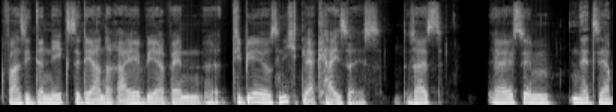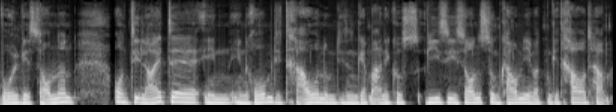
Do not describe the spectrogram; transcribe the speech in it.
quasi der Nächste, der an der Reihe wäre, wenn äh, Tiberius nicht mehr Kaiser ist. Das heißt, er ist ihm nicht sehr wohlgesonnen und die Leute in, in Rom, die trauen um diesen Germanicus, wie sie sonst um kaum jemanden getraut haben.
